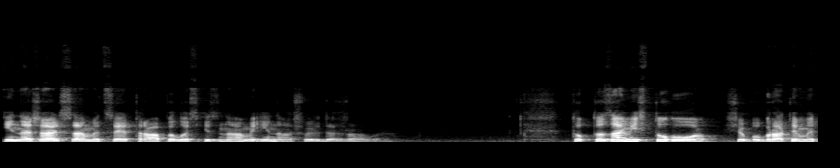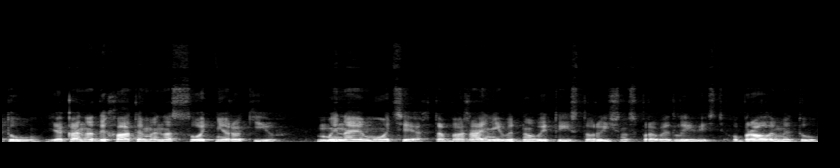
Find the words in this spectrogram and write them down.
І, на жаль, саме це трапилось із нами і нашою державою. Тобто, замість того, щоб обрати мету, яка надихатиме нас сотні років, ми на емоціях та бажанні відновити історичну справедливість обрали мету,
